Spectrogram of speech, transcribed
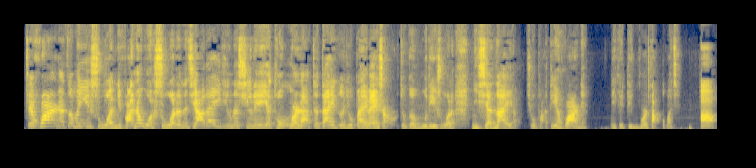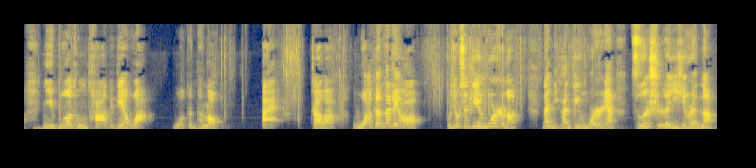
这话呢，这么一说，你反正我说了，那家代一听，这心里也痛快了。这戴哥就摆摆手，就跟无敌说了：“你现在呀，就把电话呢，你给丁贵打过去啊，你拨通他的电话，我跟他唠。哎，知道吧？我跟他聊，不就是丁贵吗？”那你看丁贵呢，指使了一行人呢，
